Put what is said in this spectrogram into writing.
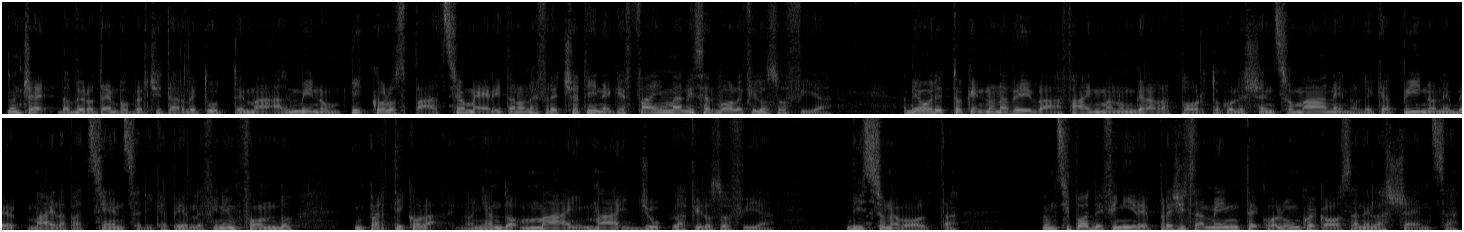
Non c'è davvero tempo per citarle tutte, ma almeno un piccolo spazio meritano le frecciatine che Feynman riservò alla filosofia. Abbiamo detto che non aveva Feynman un gran rapporto con le scienze umane, non le capì, non ebbe mai la pazienza di capirle fino in fondo, in particolare non gli andò mai, mai giù la filosofia. Disse una volta, non si può definire precisamente qualunque cosa nella scienza.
